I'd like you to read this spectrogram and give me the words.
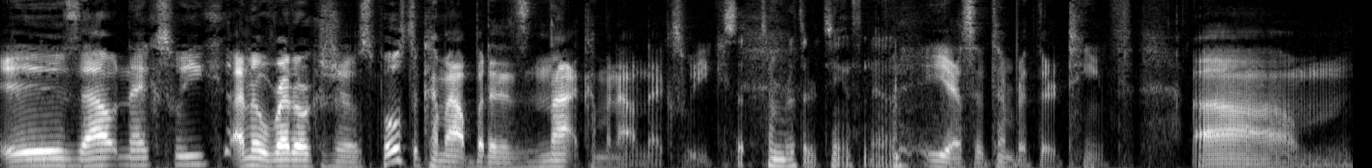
is out next week. I know Red Orchestra is supposed to come out, but it is not coming out next week. September 13th now. Yeah, September 13th. Um,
